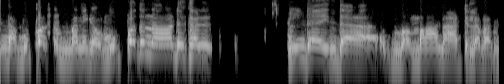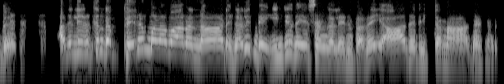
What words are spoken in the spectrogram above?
இந்த முப்பது மன்னிக்க முப்பது நாடுகள் இந்த இந்த மாநாட்டில வந்து அதில் இருக்கின்ற பெருமளவான நாடுகள் இந்த இரு தேசங்கள் என்பதை ஆதரித்த நாடுகள்.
